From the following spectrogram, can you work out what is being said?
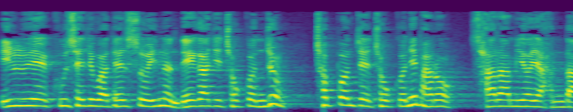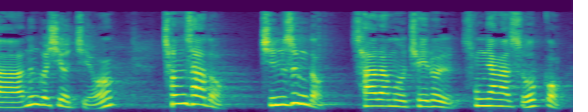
인류의 구세주가 될 수 있는 네 가지 조건 중 첫 번째 조건이 바로 사람이어야 한다는 것이었지요. 천사도 짐승도 사람의 죄를 속량할 수 없고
